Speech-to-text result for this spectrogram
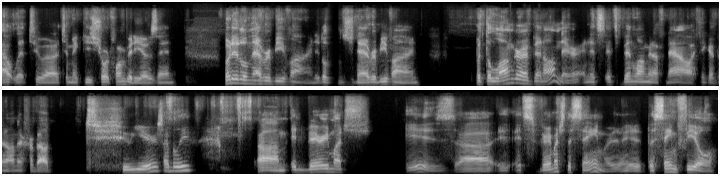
outlet to uh, to make these short form videos in, but it'll never be Vine. It'll never be Vine. But the longer I've been on there, and it's it's been long enough now. I think I've been on there for about two years, I believe. Um, it very much is. Uh, it, it's very much the same, it, the same feel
